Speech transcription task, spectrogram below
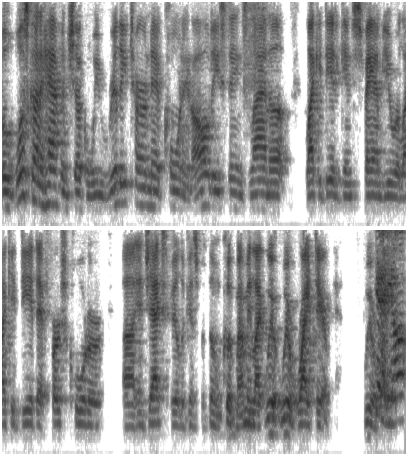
But what's going to happen, Chuck, when we really turn that corner and all these things line up like it did against FAMU or like it did that first quarter uh, in Jacksonville against Bethune Cookman? I mean, like we're we're right there, man. We yeah, right. y'all,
